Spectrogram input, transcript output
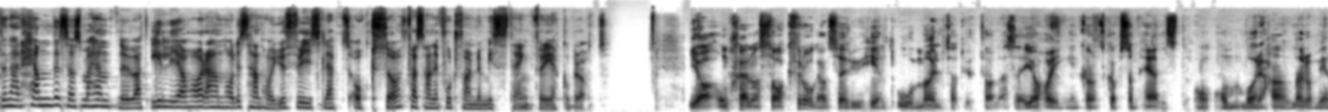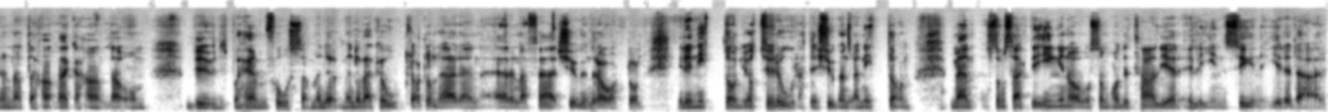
den här händelsen som har hänt nu, att Ilja har anhållits, han har ju frisläppts också, fast han är fortfarande misstänkt för ekobrott? Ja, om själva sakfrågan så är det ju helt omöjligt att uttala sig. Jag har ingen kunskap som helst om, om vad det handlar om mer än att det verkar handla om budet på Hemfosa. Men det, men det verkar oklart om det här är en, är en affär 2018 eller 19. Jag tror att det är 2019. Men som sagt, det är ingen av oss som har detaljer eller insyn i det där.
